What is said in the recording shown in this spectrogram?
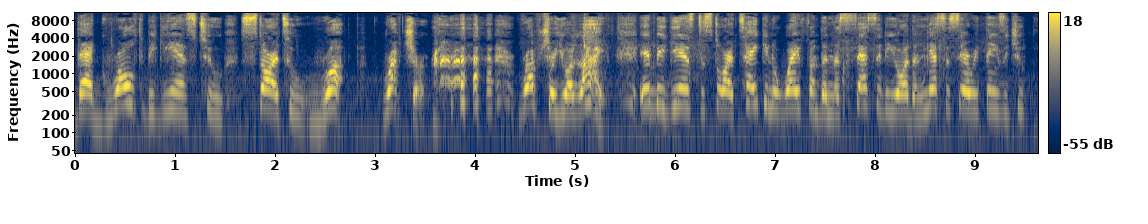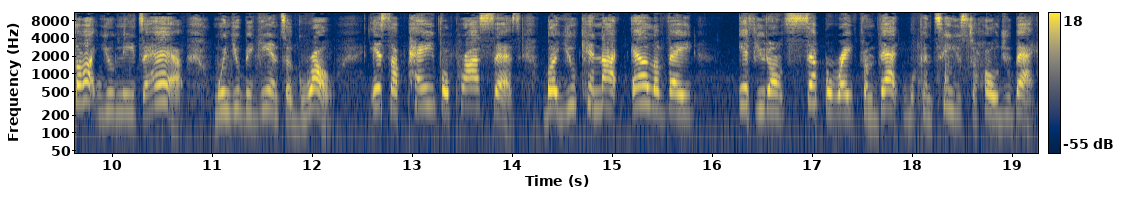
that growth begins to start to rupt rupture, rupture your life. It begins to start taking away from the necessity or the necessary things that you thought you need to have when you begin to grow. It's a painful process, but you cannot elevate if you don't separate from that what continues to hold you back.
